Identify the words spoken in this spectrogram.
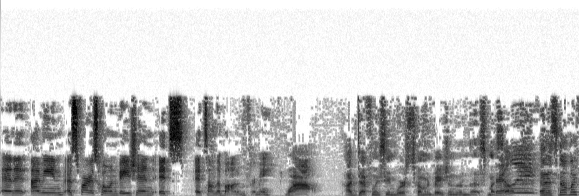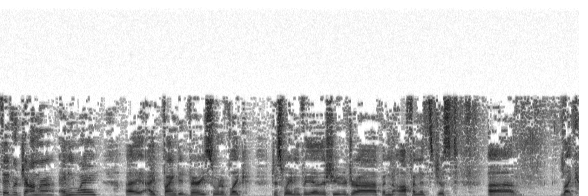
And it, I mean, as far as home invasion, it's it's on the bottom for me. Wow. I've definitely seen worse home invasion than this myself. Really? And it's not my favorite genre anyway. I, I find it very sort of like just waiting for the other shoe to drop, and often it's just uh, like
